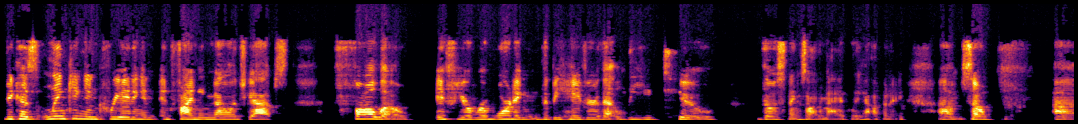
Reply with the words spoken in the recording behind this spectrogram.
because linking and creating and, and, finding knowledge gaps follow if you're rewarding the behavior that lead to those things automatically happening. Um, so, uh,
